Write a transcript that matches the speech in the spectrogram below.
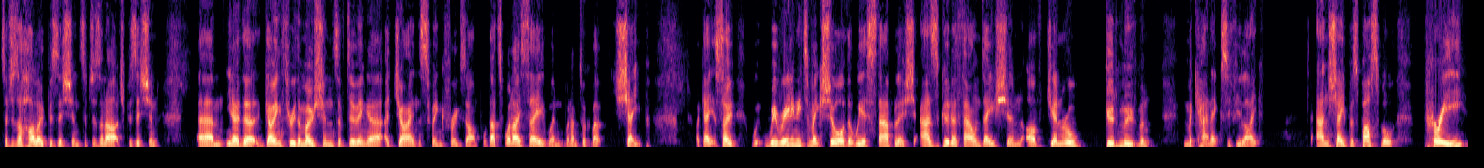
such as a hollow position, such as an arch position. Um, you know, the going through the motions of doing a, a giant swing, for example. That's what I say when when I'm talking about shape. Okay, so we really need to make sure that we establish as good a foundation of general good movement, mechanics, if you like, and shape as possible pre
